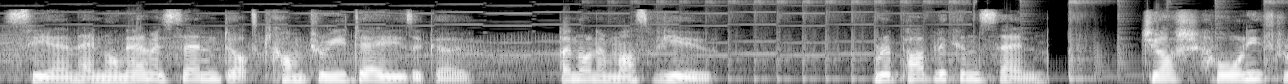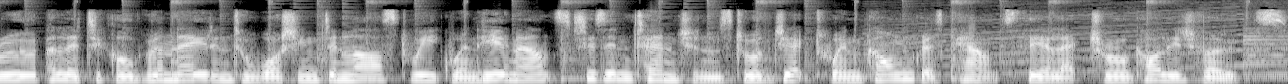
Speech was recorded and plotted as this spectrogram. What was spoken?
CNN on MSN.com three days ago. Anonymous View. Republican Sen. Josh Hawley threw a political grenade into Washington last week when he announced his intentions to object when Congress counts the Electoral College votes.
